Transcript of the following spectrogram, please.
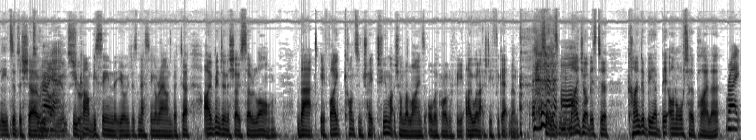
leads of the show. To the and audience, You sure. can't be seen that you're just messing around. But uh, I've been doing the show so long that if I concentrate too much on the lines or the choreography, I will actually forget them. so it's, my job is to kind of be a bit on autopilot, Right.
